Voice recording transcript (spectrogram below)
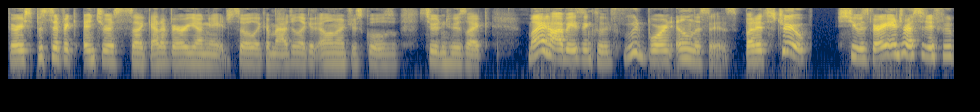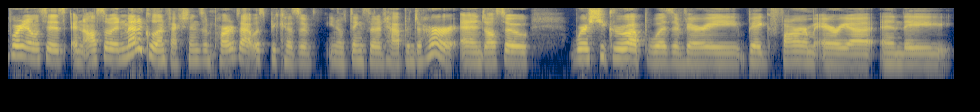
very specific interests like at a very young age. So like imagine like an elementary school student who's like, my hobbies include foodborne illnesses. But it's true. She was very interested in foodborne illnesses and also in medical infections, and part of that was because of, you know, things that had happened to her. And also where she grew up was a very big farm area and they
